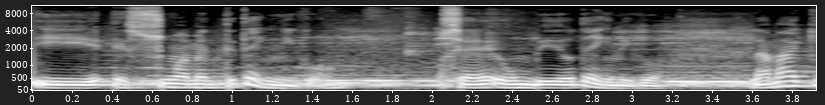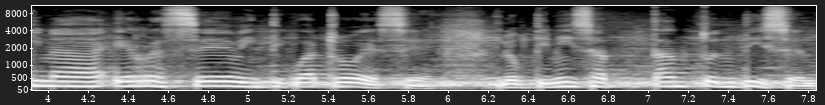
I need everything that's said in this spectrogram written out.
y es sumamente técnico. O sea, es un video técnico. La máquina RC24S lo optimiza tanto en diésel.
